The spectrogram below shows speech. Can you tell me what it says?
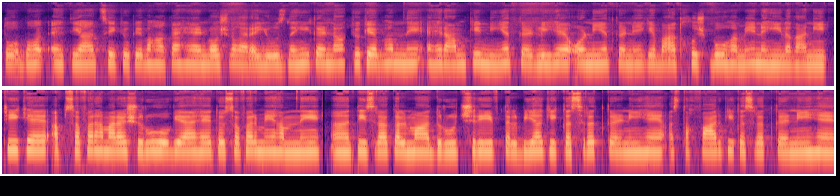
تو بہت احتیاط سے کیونکہ وہاں کا ہینڈ واش وغیرہ یوز نہیں کرنا، کیونکہ اب ہم نے احرام کی نیت کر لی ہے اور نیت کرنے کے بعد خوشبو ہمیں نہیں لگانی۔ ٹھیک ہے، اب سفر ہمارا شروع ہو گیا ہے، تو سفر میں ہم نے تیسرا کلمہ درود شریف، تلبیہ کی کثرت کرنی ہے، استغفار کی کثرت کرنی ہے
